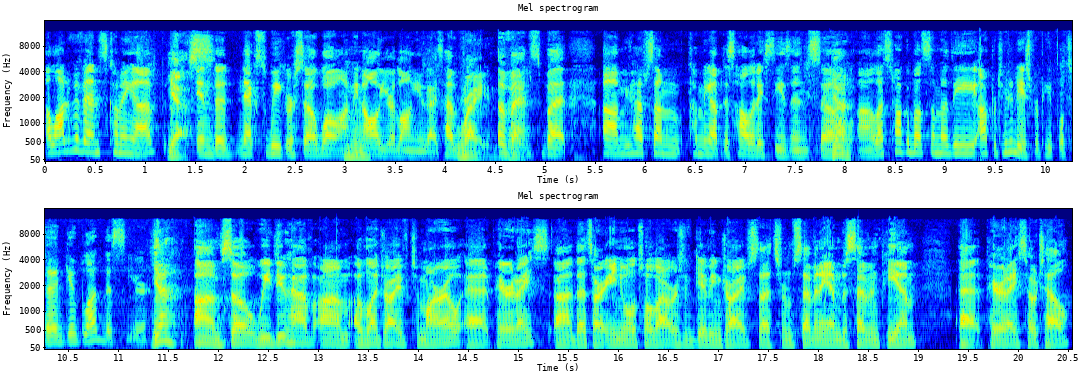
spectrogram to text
a lot of events coming up yes. in the next week or so. Well, I mean, mm -hmm. all year long you guys have right, events, right. but um, you have some coming up this holiday season, so yeah. uh, let's talk about some of the opportunities for people to give blood this year. Yeah, um, so we do have um, a blood drive tomorrow at Par-A-Dice. Uh, that's our annual 12 Hours of Giving drive, so that's from 7 a.m. to 7 p.m. at Par-A-Dice Hotel.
